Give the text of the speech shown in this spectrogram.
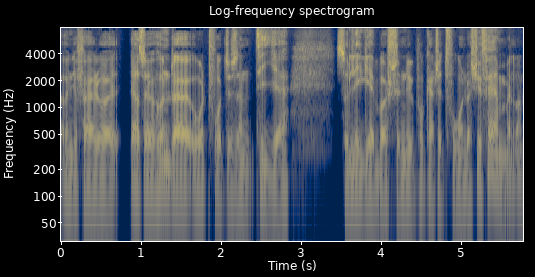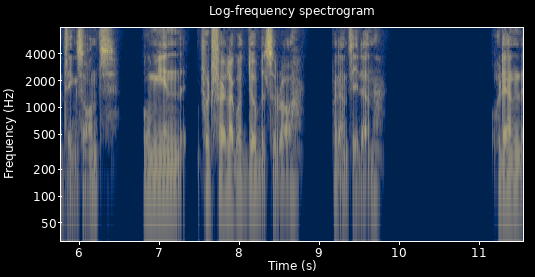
ungefär, då, alltså 100 år 2010, så ligger börsen nu på kanske 225 eller någonting sånt. Och min portfölj har gått dubbelt så bra på den tiden. Och den,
